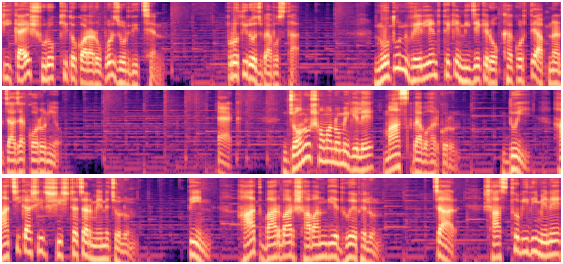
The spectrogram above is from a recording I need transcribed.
টিকায় সুরক্ষিত করার উপর জোর দিচ্ছেন। প্রতিরোধ ব্যবস্থা। নতুন ভেরিয়েন্ট থেকে নিজেকে রক্ষা করতে আপনার যা যা করণীয়। এক জনসমানমে গেলে মাস্ক ব্যবহার করুন। দুই হাঁচি কাশির শিষ্টাচার মেনে চলুন। তিন, হাত বারবার সাবান দিয়ে ধুয়ে ফেলুন। চার, স্বাস্থ্যবিধি মেনে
